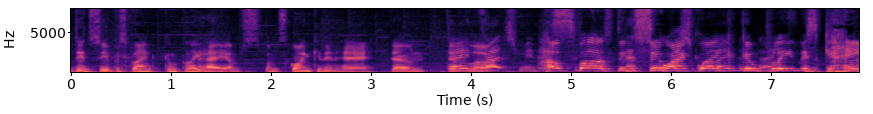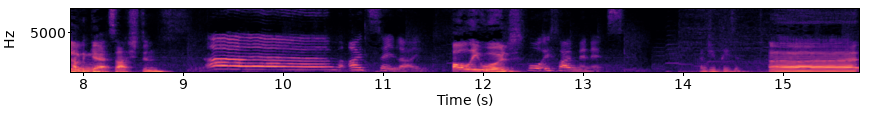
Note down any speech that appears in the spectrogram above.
did Super Squank complete? Hey, I'm I'm squanking in here. Don't don't, Don't look. touch me. There's- How fast did Super squank Squank complete this game? Have a guess, Ashton. Um, I'd say like Hollywood. 45 minutes. And you, Peter? Uh,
